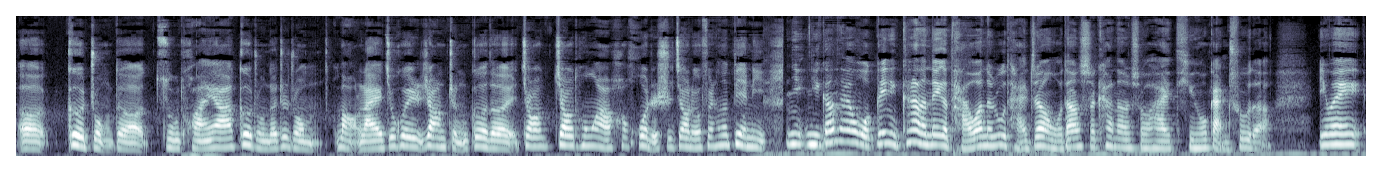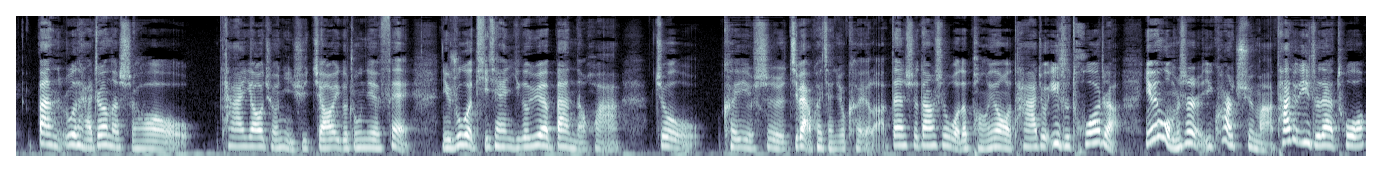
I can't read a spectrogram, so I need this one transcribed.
呃各种的组团呀，各种的这种往来，就会让整个的交交通啊，或或者是交流非常的便利。你你刚才我给你看的那个台湾的入台证，我当时看到的。时候还挺有感触的，因为办入台证的时候，他要求你去交一个中介费。你如果提前一个月办的话，就可以是几百块钱就可以了。但是当时我的朋友他就一直拖着，因为我们是一块儿去嘛，他就一直在拖，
